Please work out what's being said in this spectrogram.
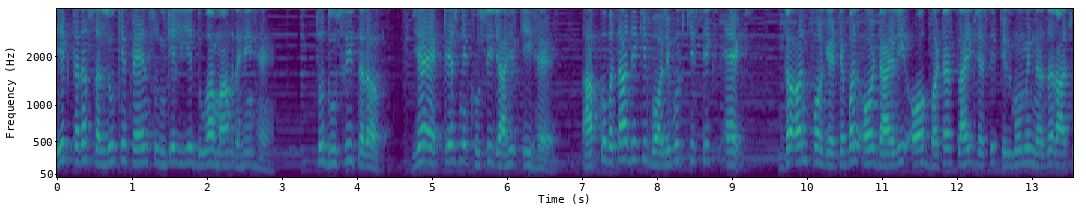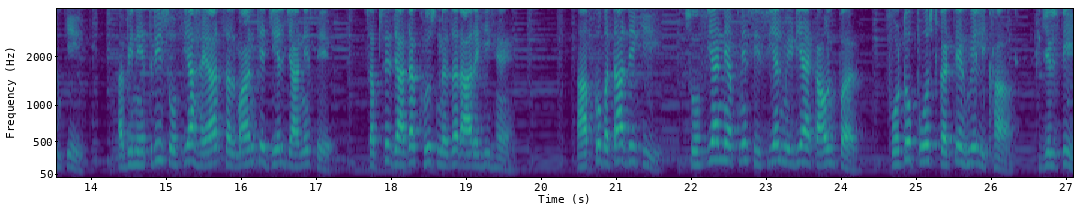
एक तरफ़ सल्लू के फैंस उनके लिए दुआ मांग रहे हैं तो दूसरी तरफ़ यह एक्ट्रेस ने खुशी ज़ाहिर की है। आपको बता दें कि बॉलीवुड की सिक्स एक्स, द अनफॉरगेटेबल और डायरी ऑफ़ बटरफ्लाई जैसी फ़िल्मों में नज़र आ चुकी। अभिनेत्री सोफिया हयात सलमान के जेल जाने से सबसे ज़्यादा खुश नज़र आ रही हैं। आपको बता दें कि सोफिया ने अपने सोशल मीडिया अकाउंट पर फ़ोटो पोस्ट करते हुए लिखा, गिल्टी,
